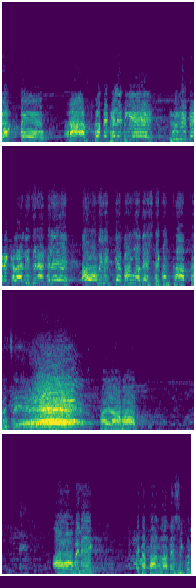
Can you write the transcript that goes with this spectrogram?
রক্ত রাজপথে ফেলে দিয়ে নিজেদের খেলা নিজেরা খেলে আওয়ামী লীগকে বাংলাদেশ থেকে উৎখাত করেছে ভাইরা আমার আওয়ামী লীগ এটা বাংলাদেশি কোন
